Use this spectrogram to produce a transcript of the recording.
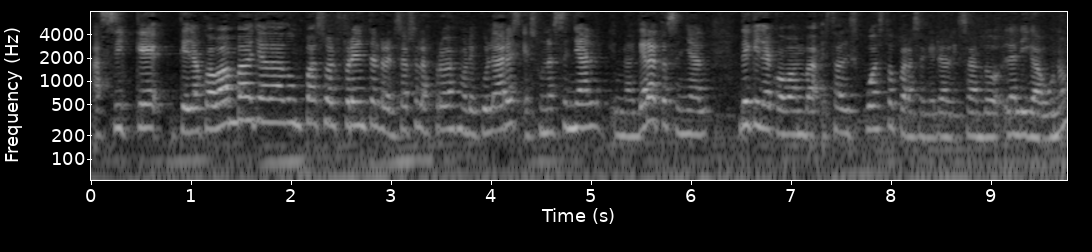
Así que que Yacuabamba haya dado un paso al frente al realizarse las pruebas moleculares es una señal, una grata señal de que Yacobamba está dispuesto para seguir realizando la Liga 1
